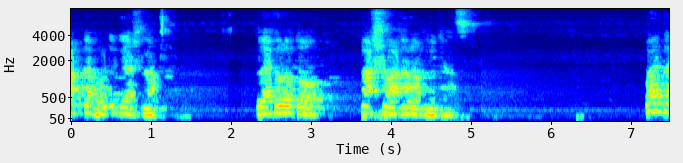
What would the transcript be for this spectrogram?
আটটা ঘুরলি দিয়ে আসলাম। তো এখনও তো পাঁচশো আটানব্বইটা আছে। কয়েকটা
